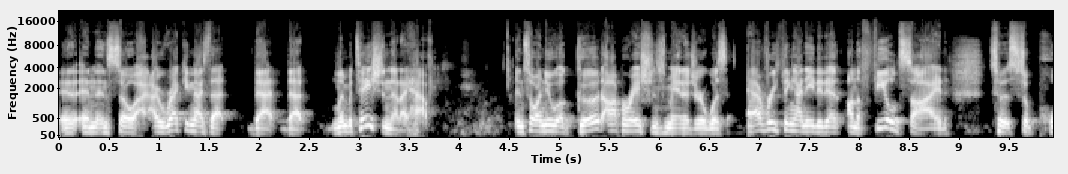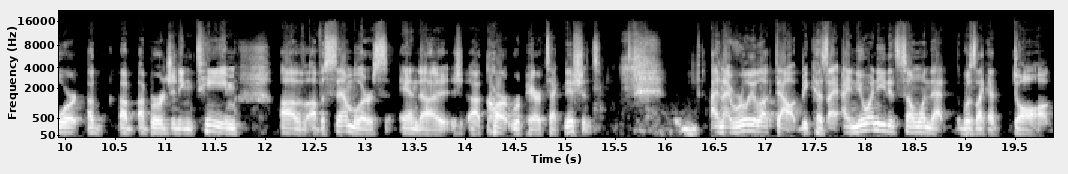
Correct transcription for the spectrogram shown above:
and, and, and so I, I recognize that that that limitation that I have. And so I knew a good operations manager was everything I needed on the field side to support a, a, a burgeoning team of, of assemblers and uh, uh, cart repair technicians. And I really lucked out because I, I, knew I needed someone that was like a dog,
